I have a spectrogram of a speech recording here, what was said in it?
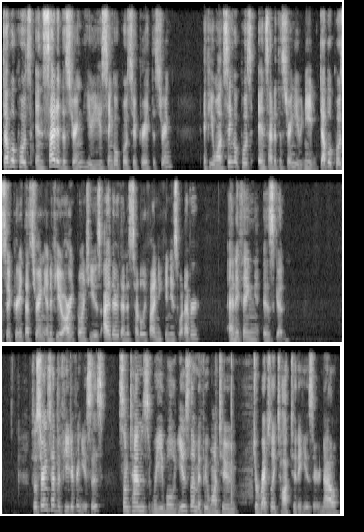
double quotes inside of the string, you use single quotes to create the string. If you want single quotes inside of the string, you need double quotes to create that string. And if you aren't going to use either, then it's totally fine. You can use whatever. Anything is good. So strings have a few different uses. Sometimes we will use them if we want to directly talk to the user. Now,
